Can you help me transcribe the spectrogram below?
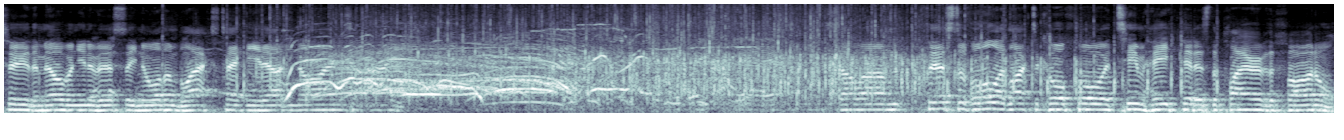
to the Melbourne University Northern Blacks taking it out 9 to 8. So, um, first of all, I'd like to call forward Tim Heathcote as the player of the final.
